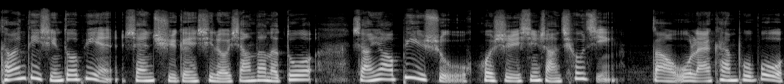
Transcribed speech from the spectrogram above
台湾地形多变，山区跟溪流相当的多，想要避暑或是欣赏秋景，到乌来看瀑布。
